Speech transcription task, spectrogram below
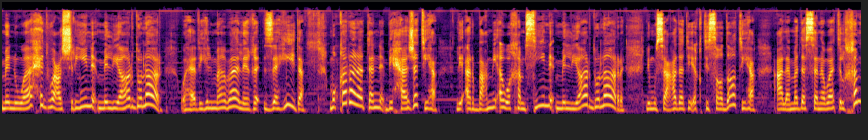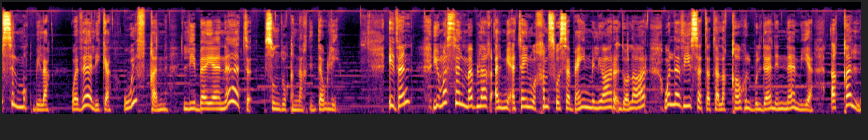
من 21 مليار دولار وهذه المبالغ زهيدة مقارنة بحاجتها ل 450 مليار دولار لمساعدة اقتصاداتها على مدى السنوات الخمس المقبلة وذلك وفقا لبيانات صندوق النقد الدولي. إذا يمثل مبلغ ال 275 مليار دولار والذي ستتلقاه البلدان النامية أقل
